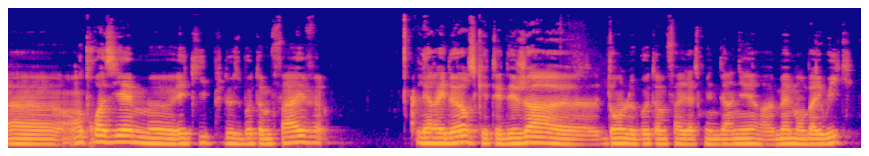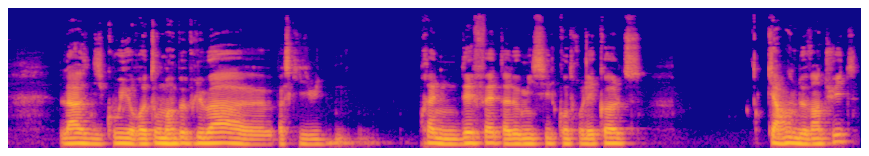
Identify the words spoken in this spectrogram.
En troisième équipe de ce bottom 5, les Raiders, qui étaient déjà dans le bottom 5 la semaine dernière, même en bye week. Là, du coup, ils retombent un peu plus bas parce qu'ils prennent une défaite à domicile contre les Colts, 42-28.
